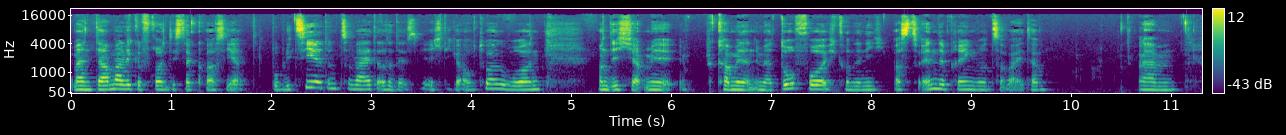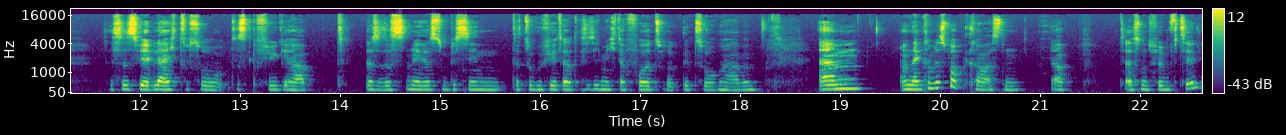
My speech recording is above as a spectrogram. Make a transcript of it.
mein, damaliger Freund ist da quasi hat publiziert und so weiter, also der ist ein richtiger Autor geworden. Und ich habe mir, kam mir dann immer doof vor, ich konnte nicht was zu Ende bringen und so weiter. Ähm, das ist vielleicht so das Gefühl gehabt, also dass mir das so ein bisschen dazu geführt hat, dass ich mich da voll zurückgezogen habe. Ähm, und dann kam das Podcasten ab 2015.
